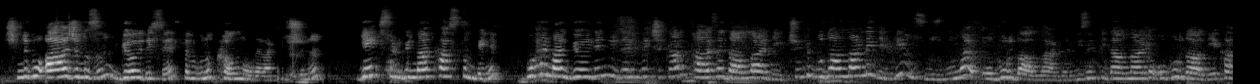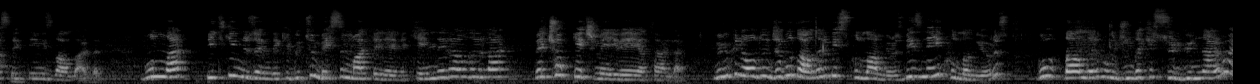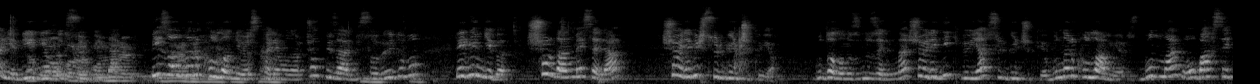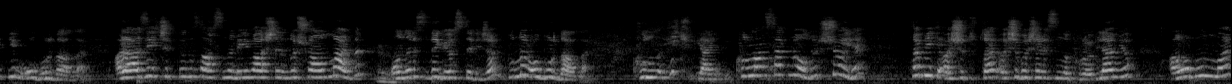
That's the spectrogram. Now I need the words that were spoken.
Şimdi bu ağacımızın gövdesi, tabii bunu kalın olarak düşünün. Genç sürgünden kastım benim. Bu hemen gövdenin üzerinde çıkan taze dallar değil. Çünkü bu dallar nedir biliyor musunuz? Bunlar obur dallardır. Bizim fidanlarda obur dal diye kastettiğimiz dallardır. Bunlar bitkinin üzerindeki bütün besin maddelerini kendileri alırlar ve çok geç meyveye yatarlar. Mümkün olduğunca bu dalları biz kullanmıyoruz. Biz neyi kullanıyoruz? Bu dalların ucundaki sürgünler var ya bir Ama yıllık sürgünler. onları Biz onları kullanıyoruz Tamam. kalem olarak. Çok güzel bir soruydu bu. Dediğim gibi şuradan mesela şöyle bir sürgün çıkıyor. Bu dalımızın üzerinden şöyle dik büyüyen sürgün çıkıyor. Bunları kullanmıyoruz. Bunlar o bahsettiğim obur dallar. Araziye çıktığımızda aslında meyve ağaçlarında şu an vardı. Evet. Onları size göstereceğim. Bunlar obur dallar. Kull- hiç yani kullansak ne olur? Şöyle tabii ki aşı tutar. Aşı başarısında problem yok. Ama bunlar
